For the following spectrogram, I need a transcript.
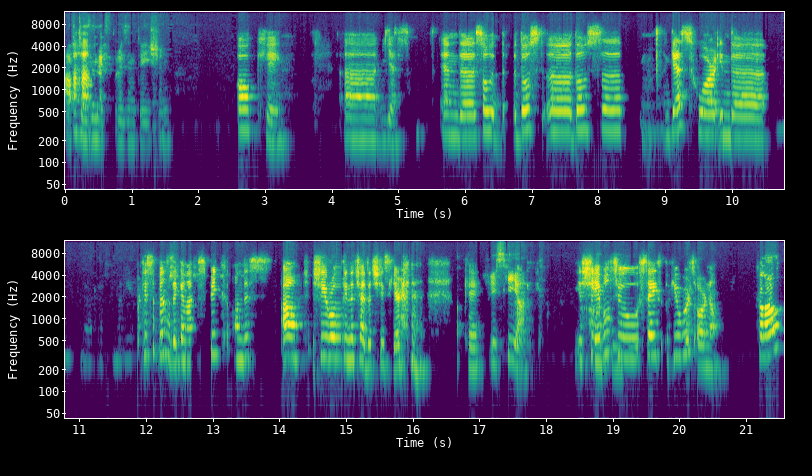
after -huh. the next presentation. Okay. Uh, yes. And uh, so th those uh, those uh, guests who are in the participants, they cannot speak on this. Oh, she wrote in the chat that she's here. okay. She's here. Is she able to say a few words or no? Hello?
